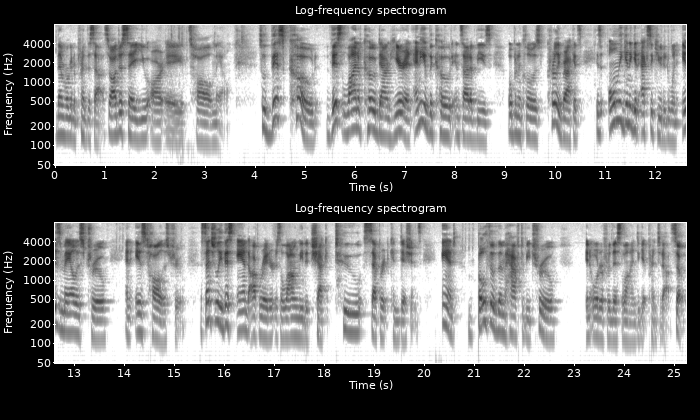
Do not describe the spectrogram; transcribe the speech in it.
then we're going to print this out. So I'll just say you are a tall male. So this code, this line of code down here and any of the code inside of these open and closed curly brackets is only going to get executed when is male is true and is tall is true. Essentially, this AND operator is allowing me to check two separate conditions. And both of them have to be true in order for this line to get printed out. So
